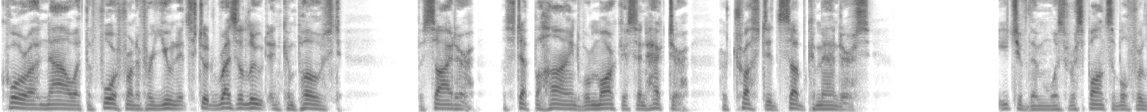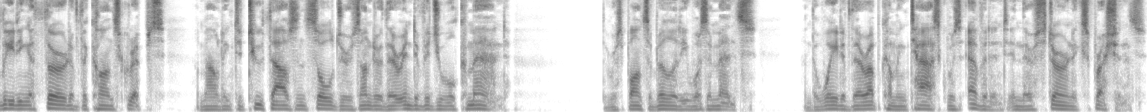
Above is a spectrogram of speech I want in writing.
Cora, now at the forefront of her unit, stood resolute and composed. Beside her, a step behind, were Marcus and Hector, her trusted sub-commanders. Each of them was responsible for leading a third of the conscripts, amounting to 2,000 soldiers under their individual command. The responsibility was immense, and the weight of their upcoming task was evident in their stern expressions.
